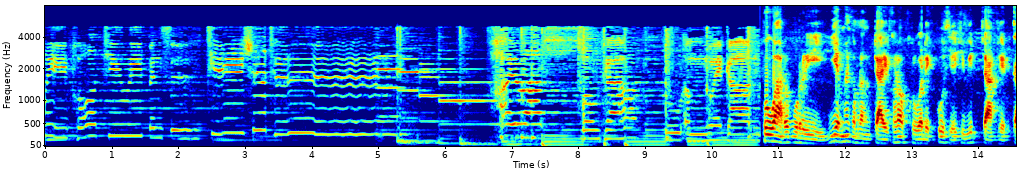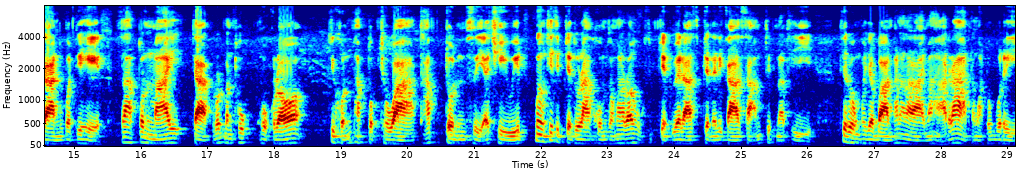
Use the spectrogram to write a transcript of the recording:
วีโพสทีวีเป็นสื่อที่เชื่อถือไทยรัฐทองกาผู้อำนวยการ ผู้ว่ารบบุรีเยี่ยมให้กำลังใจครอบครัวเด็กผู้เสียชีวิตจากเหตุการณ์อุบัติเหตุซากต้นไม้จากรถบรรทุกหกล้อ ที่ขนผักตบชวา ทับจนเสียชีวิต เมื่อวันที่ 17 ตุลาคม 2567 เวลา 17นาฬิกา30 นาที ที่โรงพยาบาลพระนารายณ์มหาราชจังหวัดลบบุรี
